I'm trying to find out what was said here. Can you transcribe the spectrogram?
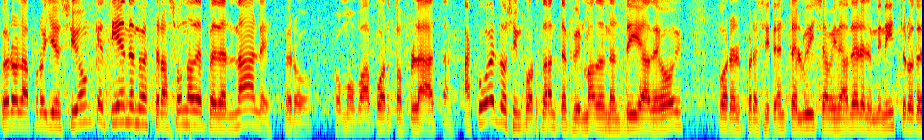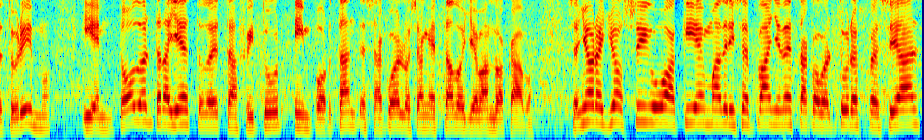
pero la proyección que tiene nuestra zona de Pedernales, pero cómo va Puerto Plata. Acuerdos importantes firmados en el día de hoy por el presidente Luis Abinader, el ministro de Turismo, y en todo el trayecto de esta FITUR, importantes acuerdos se han estado llevando a cabo. Señores, yo sigo aquí en Madrid, España, en esta cobertura especial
